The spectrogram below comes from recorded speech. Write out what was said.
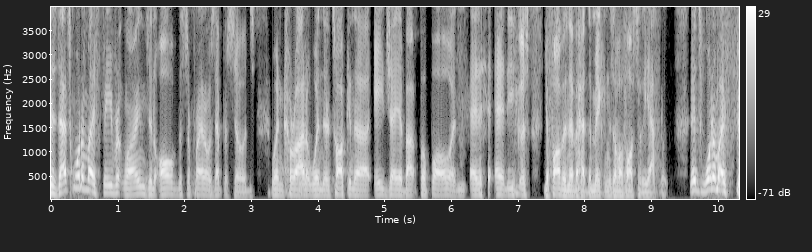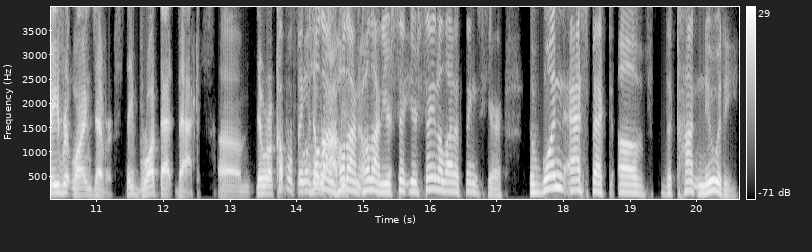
because that's one of my favorite lines in all of the Sopranos episodes. When Corrado, when they're talking to AJ about football, and and and he goes, "Your father never had the makings of a varsity athlete." It's one of my favorite lines ever. They brought that back. Um, there were a couple things. Well, hold on, hold on, hold on. You're saying you're saying a lot of things here. The one aspect of the continuity,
